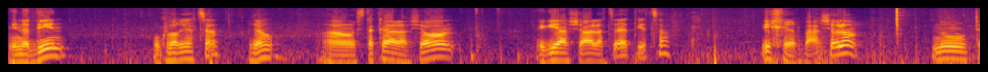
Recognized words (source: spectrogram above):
מן הדין, הוא כבר יצא, זהו. הוא הסתכל על השעון, הגיעה השעה לצאת, יצא. איחר, בעיה שלו. נו, ת...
